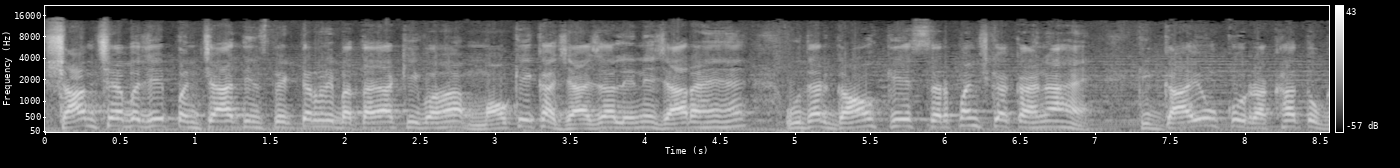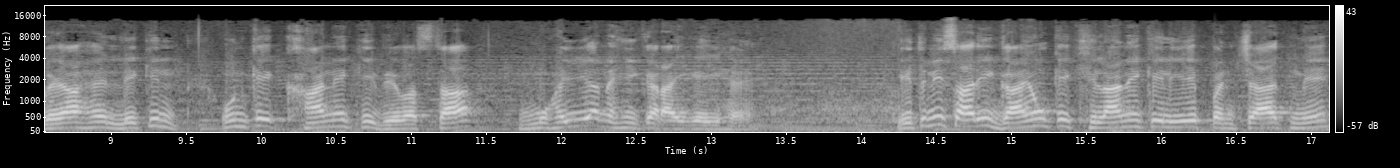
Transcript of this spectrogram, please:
शाम छह बजे पंचायत इंस्पेक्टर ने बताया कि वह मौके का जायजा लेने जा रहे हैं। उधर गाँव के सरपंच का कहना है कि गायों को रखा तो गया है, लेकिन उनके खाने की व्यवस्था मुहैया नहीं कराई गई है। इतनी सारी गायों के खिलाने के लिए पंचायत में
